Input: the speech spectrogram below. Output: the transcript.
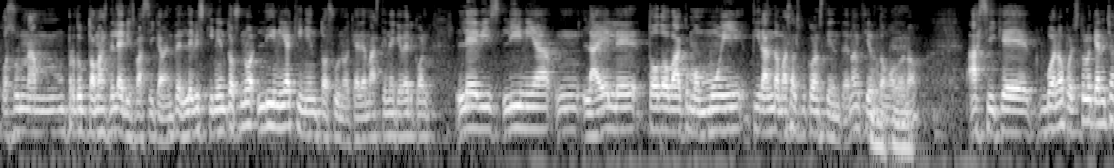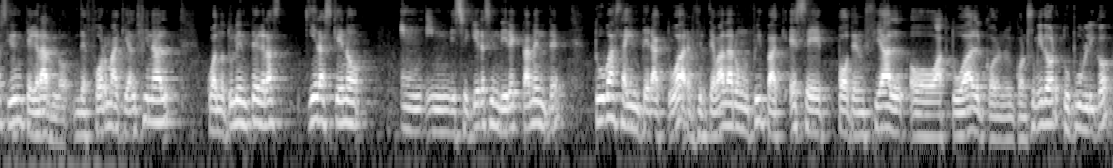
pues un producto más de Levis, básicamente. El Levis 501, línea 501, que además tiene que ver con Levis, línea, mm, la L, todo va como muy tirando más al subconsciente, ¿no? En cierto modo, ¿no? Así que, bueno, pues esto lo que han hecho ha sido integrarlo, de forma que al final, cuando tú lo integras, quieras que no, si quieres indirectamente, tú vas a interactuar, es decir, te va a dar un feedback ese potencial o actual con consumidor, tu público,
